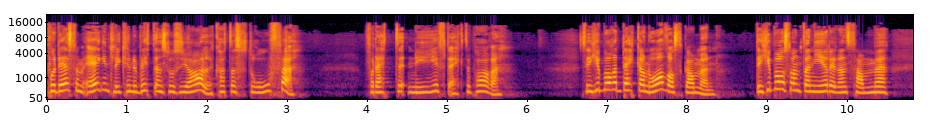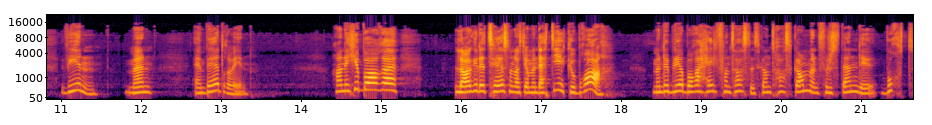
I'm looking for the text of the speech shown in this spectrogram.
på det som egentlig kunne blitt en sosial katastrofe for dette nygifte ekteparet. Så ikke bare dekker han over skammen. Det er ikke bare sånn at han gir dem den samme vinen, men en bedre vin. Han ikke bare lager det til sånn at ja, men dette gikk jo bra, men det blir bare helt fantastisk. Han tar skammen fullstendig bort,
